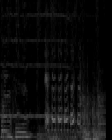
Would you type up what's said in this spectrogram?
different phone.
